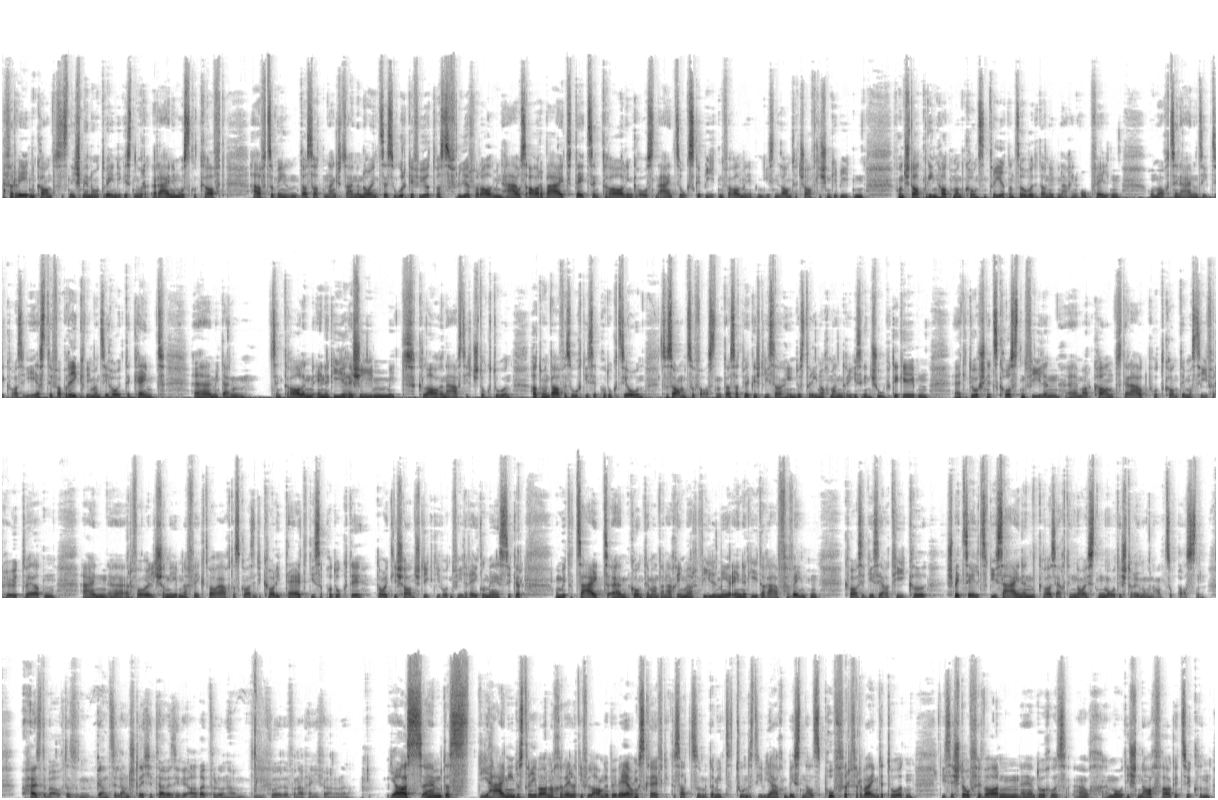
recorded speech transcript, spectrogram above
verwenden kann, dass es nicht mehr notwendig ist, nur reine Muskelkraft aufzubinden. Und das hat dann eigentlich zu einer neuen Zäsur geführt, was früher vor allem in Hausarbeit, dezentral, in großen Einzugsgebieten, vor allem in diesen landwirtschaftlichen Gebieten vonstatten ging, hat man konzentriert und so wurde dann eben auch in Obfelden um 1871 quasi die erste Fabrik, wie man sie heute kennt, äh, mit einem zentralen Energieregime mit klaren Aufsichtsstrukturen hat man da versucht, diese Produktion zusammenzufassen. Das hat wirklich dieser Industrie nochmal einen riesigen Schub gegeben. Äh, die Durchschnittskosten fielen äh, markant, der Output konnte massiv erhöht werden. Ein äh, erfreulicher Nebeneffekt war auch, dass quasi die Qualität dieser Produkte deutlich anstieg. Die wurden viel regelmäßiger und mit der Zeit ähm, konnte man dann auch immer viel mehr Energie darauf verwenden, quasi diese Artikel speziell zu designen, quasi auch den neuesten Modeströmungen anzupassen. Heißt aber auch, dass ganze Landstriche teilweise ihre Arbeit verloren haben, die vorher davon abhängig waren, oder? Ja, es, ähm, das, die Heimindustrie war noch relativ lange bewährungskräftig. Das hat so damit zu tun, dass die wie auch ein bisschen als Puffer verwendet wurden. Diese Stoffe waren äh, durchaus auch modischen Nachfragezyklen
